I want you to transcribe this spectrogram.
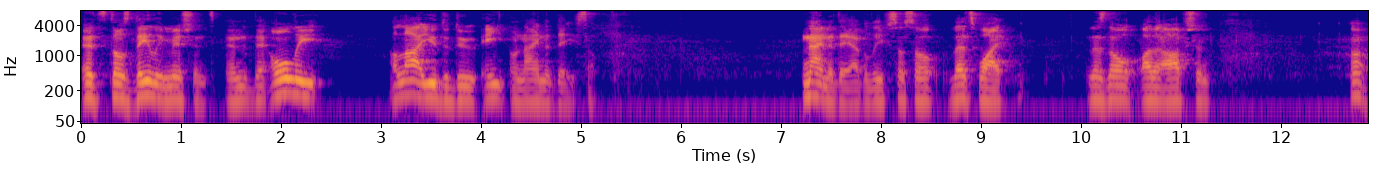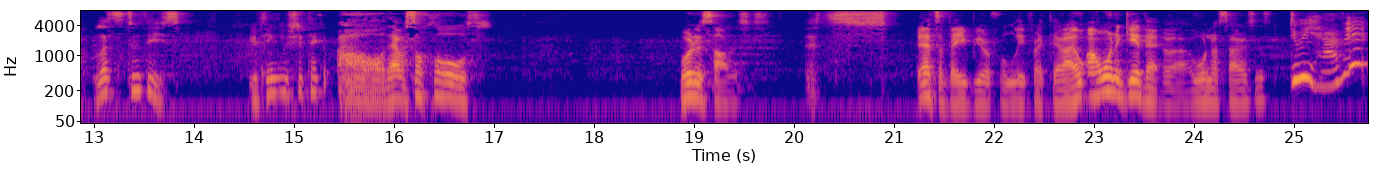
it's those daily missions, and they only allow you to do eight or nine a day. So nine a day, I believe. So so that's why there's no other option. Oh, let's do these. You think we should take it? Oh, that was so close. Woonosauruses. It's that's a very beautiful leaf right there. I, I want to get that uh, Woonosauruses. Do we have it?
